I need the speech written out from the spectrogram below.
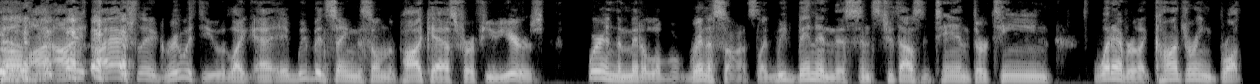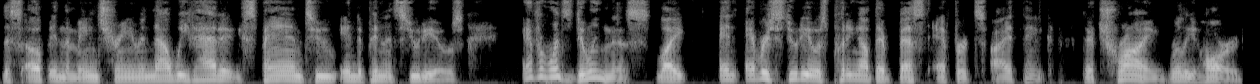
Um, I, I, I actually agree with you. Like, uh, we've been saying this on the podcast for a few years. We're in the middle of a renaissance. Like, we've been in this since 2010, 13, whatever. Like, Conjuring brought this up in the mainstream, and now we've had it expand to independent studios. Everyone's doing this. Like, and every studio is putting out their best efforts, I think. They're trying really hard.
